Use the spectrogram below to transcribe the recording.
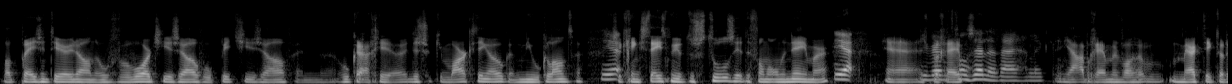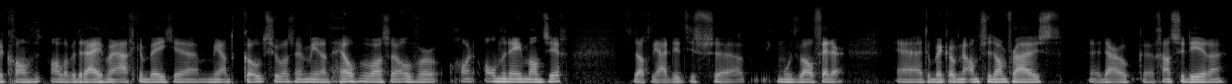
Wat presenteer je dan? Hoe verwoord je jezelf? Hoe pitch je jezelf? En eh, hoe krijg je dus stukje marketing ook en nieuwe klanten? Ja, Dus ik ging steeds meer op de stoel zitten van de ondernemer. ja Eh, dus je een werkt vanzelf eigenlijk. ja, op een gegeven moment was, merkte ik dat ik gewoon alle bedrijven eigenlijk een beetje meer aan het coachen was en meer aan het helpen was over gewoon ondernemen aan zich. Toen dacht ik, ja, dit is, eh, ik moet wel verder. Eh, toen ben ik ook naar Amsterdam verhuisd, eh, daar ook eh, gaan studeren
